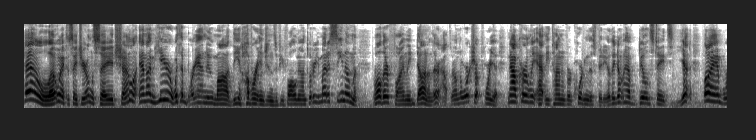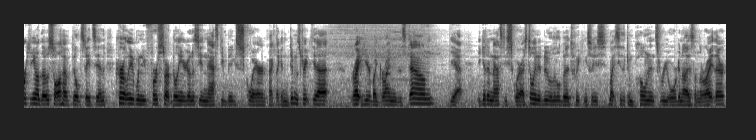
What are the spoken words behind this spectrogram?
Hello, EctoSage here on the Sage channel, and I'm here with a brand new mod, the Hover Engines. If you follow me on Twitter, you might have seen them. Well, they're finally done, and they're out there on the workshop for you. Now, currently, at the time of recording this video, they don't have build states yet, but I am working on those, so I'll have build states in. Currently, when you first start building, you're going to see a nasty big square. In fact, I can demonstrate that right here by grinding this down. Yeah, you get a nasty square. I still need to do a little bit of tweaking, so you might see the components reorganized on the right there.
